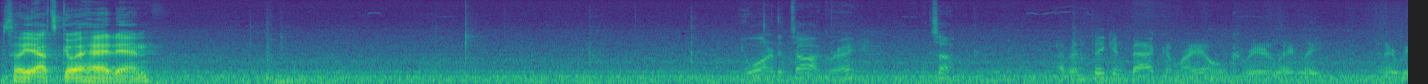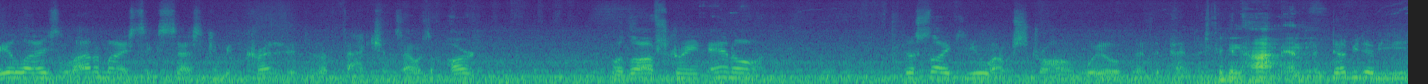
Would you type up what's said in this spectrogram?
So yeah, let's go ahead and You wanted to talk, right? What's up? I've been thinking back on my own career lately, and I realized a lot of my success can be credited to the factions I was a part of, both off screen and on. Just like you, I was strong-willed and independent. freaking hot, man. In WWE,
